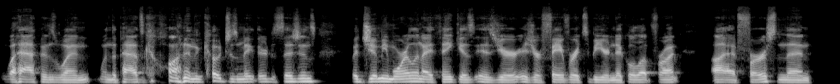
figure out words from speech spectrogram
what happens when when the pads go on and the coaches make their decisions. But Jimmy Moreland, I think, is is your is your favorite to be your nickel up front uh, at first, and then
